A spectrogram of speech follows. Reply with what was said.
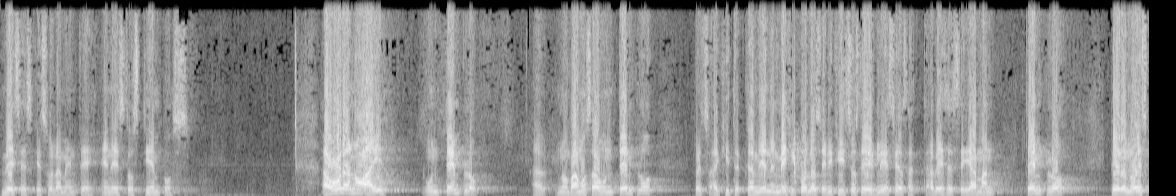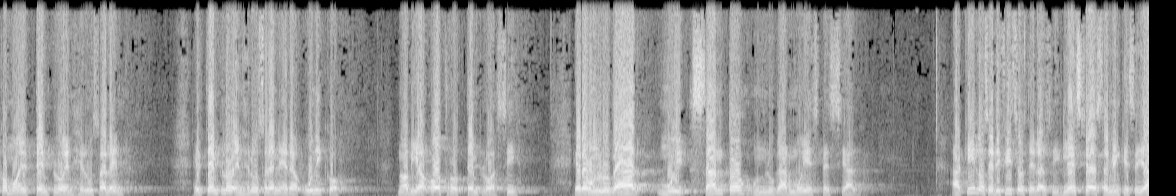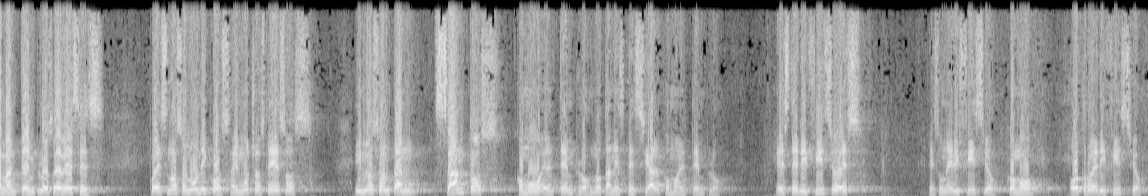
veces que solamente en estos tiempos. Ahora no hay un templo, ah, no vamos a un templo, pues aquí también en México los edificios de iglesias a veces se llaman templo, pero no es como el templo en Jerusalén. El templo en Jerusalén era único, no había otro templo así. Era un lugar muy santo, un lugar muy especial. Aquí los edificios de las iglesias, también que se llaman templos a veces, pues no son únicos, hay muchos de esos y no son tan santos como el templo, no tan especial como el templo. Este edificio es, es un edificio como otro edificio.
